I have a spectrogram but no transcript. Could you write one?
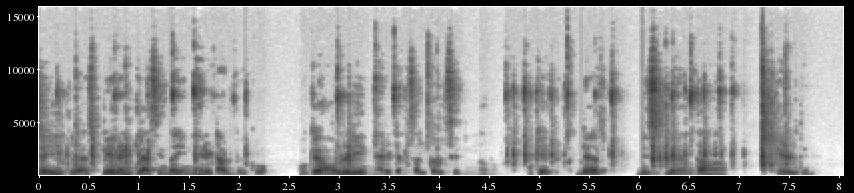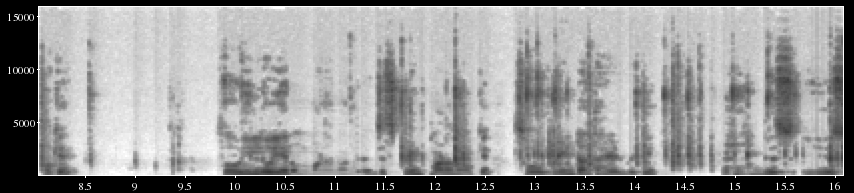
ಚೈಲ್ಡ್ ಕ್ಲಾಸ್ ಪೇರೆಂಟ್ ಕ್ಲಾಸಿಂದ ಇನ್ಹೆರಿಟ್ ಆಗಬೇಕು ಓಕೆ ಆಲ್ರೆಡಿ ಇನ್ಹೆರಿಟೆನ್ಸಲ್ಲಿ ಕಲಿಸಿದ್ದೀನಿ ನಾನು ಓಕೆ ಡೆಫ್ ಡಿಸ್ಪ್ಲೇ ಅಂತ ಹೇಳ್ತೀನಿ ಓಕೆ ಸೊ ಇಲ್ಲೂ ಏನು ಮಾಡೋಣ ಅಂದರೆ ಜಸ್ಟ್ ಪ್ರಿಂಟ್ ಮಾಡೋಣ ಓಕೆ ಸೊ ಪ್ರಿಂಟ್ ಅಂತ ಹೇಳಿಬಿಟ್ಟು ದಿಸ್ ಈಸ್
